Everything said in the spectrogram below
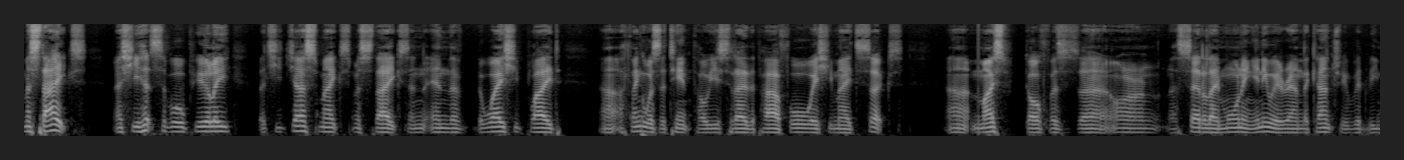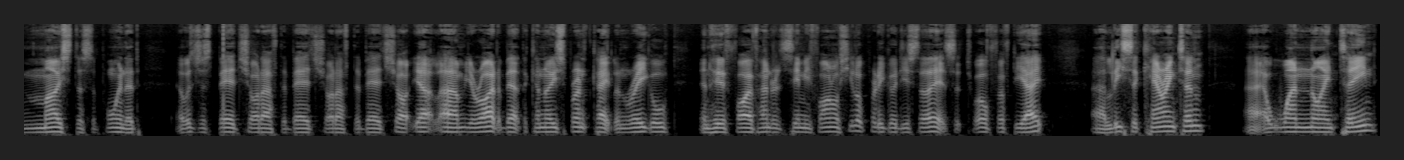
mistakes. Uh, she hits the ball purely, but she just makes mistakes. And, and the, the way she played, uh, I think it was the 10th hole yesterday, the par four, where she made six. Uh, most golfers uh, on a Saturday morning anywhere around the country would be most disappointed. It was just bad shot after bad shot after bad shot. Yeah, um, you're right about the canoe sprint. Caitlin Regal in her 500 semi-final, she looked pretty good yesterday. It's at 12:58. Uh, Lisa Carrington uh, at 119,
